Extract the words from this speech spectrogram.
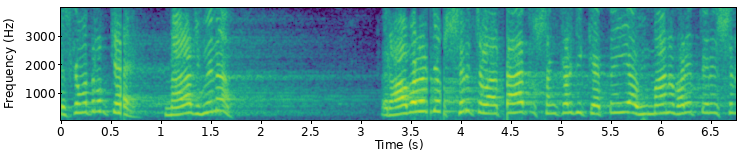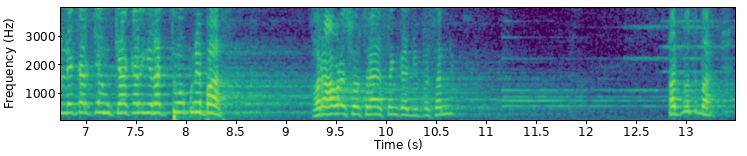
इसका मतलब क्या है? नाराज़ हुए ना? रावण जब सिर चलाता है तो शंकर जी कहते हैं, ये अभिमान भरे तेरे सिर लेकर के हम क्या करेंगे? रख तू अपने पास। और रावण सोच रहा है, शंकर जी प्रसन्न अद्भुत बात है।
